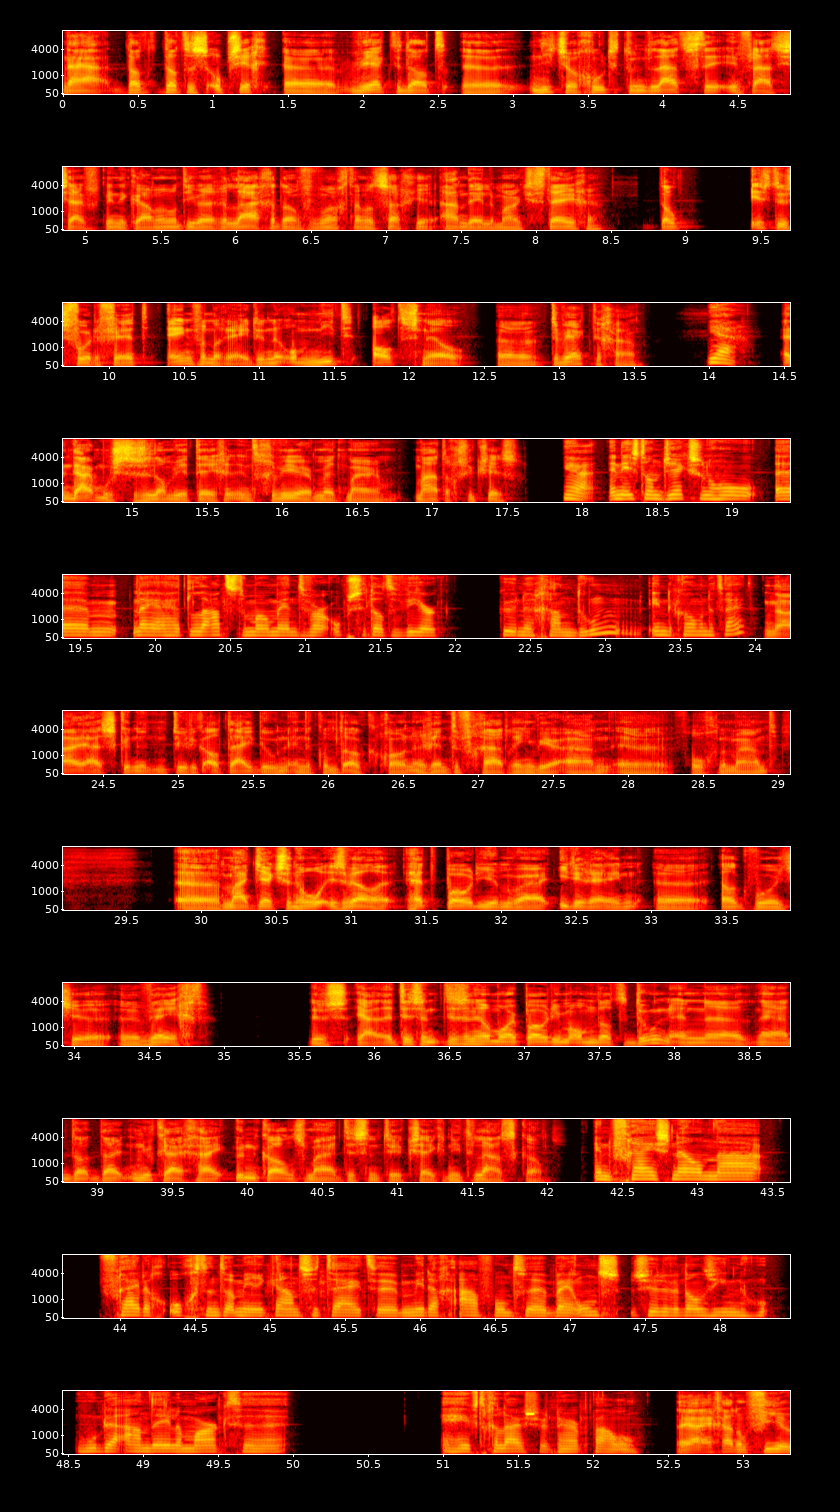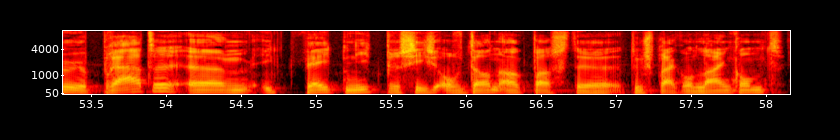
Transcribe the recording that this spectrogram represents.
Nou ja, dat, dat is op zich uh, werkte dat uh, niet zo goed toen de laatste inflatiecijfers binnenkwamen. Want die waren lager dan verwacht. En wat zag je? Aandelenmarkten stegen. Dat is dus voor de Fed een van de redenen om niet al te snel te werk te gaan. Ja. En daar moesten ze dan weer tegen in het geweer met maar matig succes. Ja, en is dan Jackson Hole um, nou ja, het laatste moment waarop ze dat weer kunnen gaan doen in de komende tijd? Nou ja, ze kunnen het natuurlijk altijd doen. En er komt ook gewoon een rentevergadering weer aan volgende maand. Uh, maar Jackson Hole is wel het podium waar iedereen uh, elk woordje weegt. Dus ja, het is, een, het is een heel mooi podium om dat te doen. En nou ja, dat, nu krijgt hij een kans, maar het is natuurlijk zeker niet de laatste kans. En vrij snel na vrijdagochtend Amerikaanse tijd, middagavond bij ons, zullen we dan zien ho hoe de aandelenmarkt heeft geluisterd naar Powell. Nou ja, hij gaat om vier uur praten. Um, ik weet niet precies of dan ook pas de toespraak online komt.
